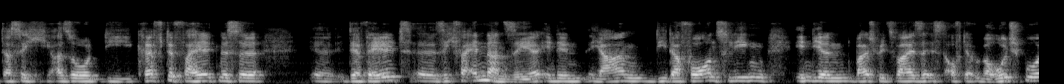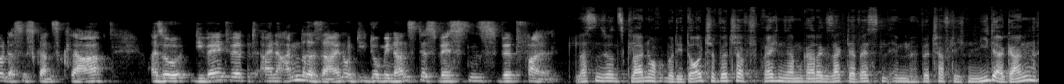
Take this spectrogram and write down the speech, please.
dass sich also die Kräfteverhältnisse äh, der Welt äh, sich verändern sehe in den Jahren, die da vor uns liegen. Indien beispielsweise ist auf der Überholspur, das ist ganz klar. Also die Welt wird eine andere sein und die Dominanz des Westens wird fallen. Lassen Sie uns gleich noch über die deutsche Wirtschaft sprechen. Sie haben gerade gesagt, der Westen im wirtschaftlichen Niedergang.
